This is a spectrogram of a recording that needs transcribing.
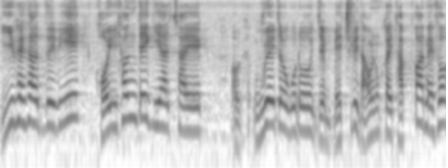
이 회사들이 거의 현대기아차의 어, 우회적으로 이제 매출이 나오는 것까지 다 포함해서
